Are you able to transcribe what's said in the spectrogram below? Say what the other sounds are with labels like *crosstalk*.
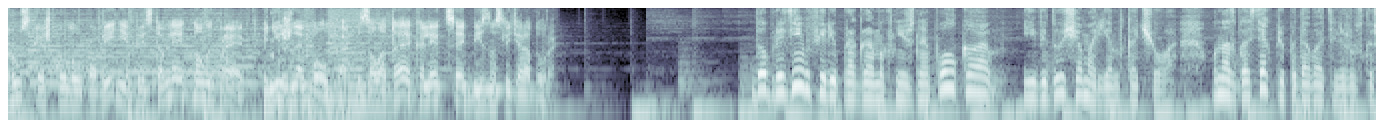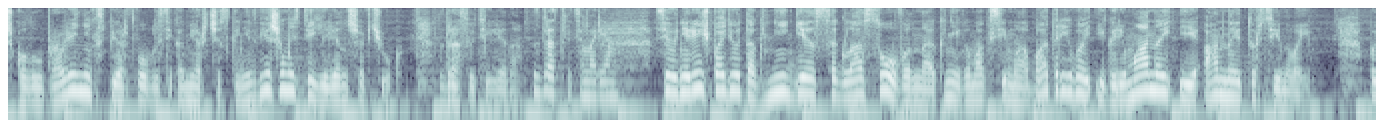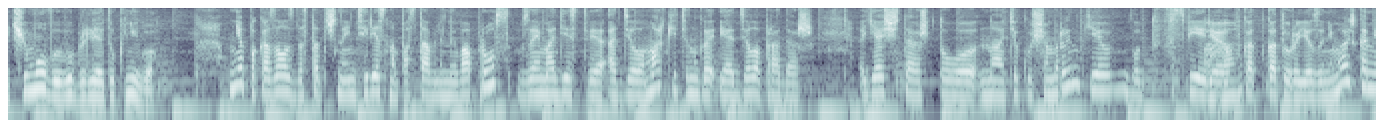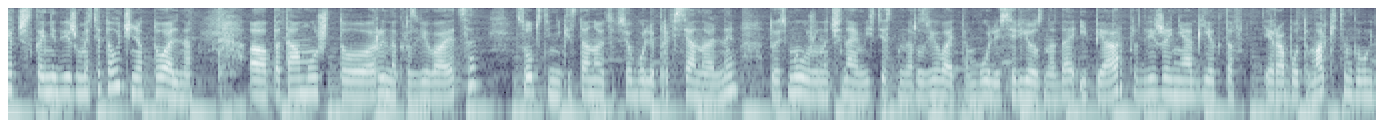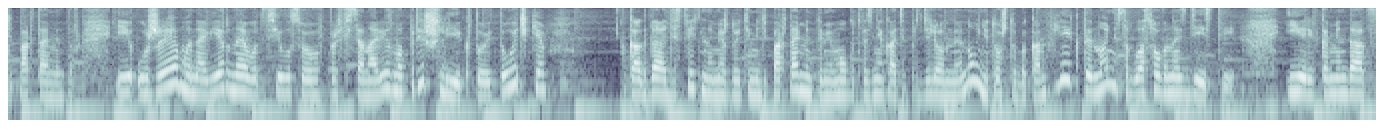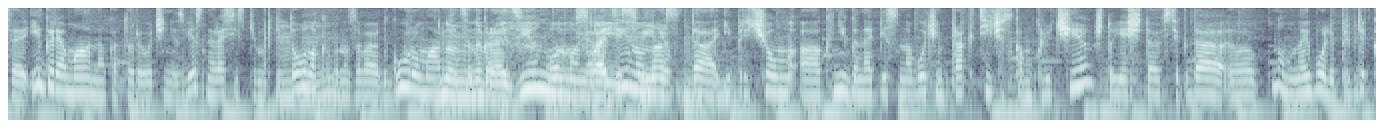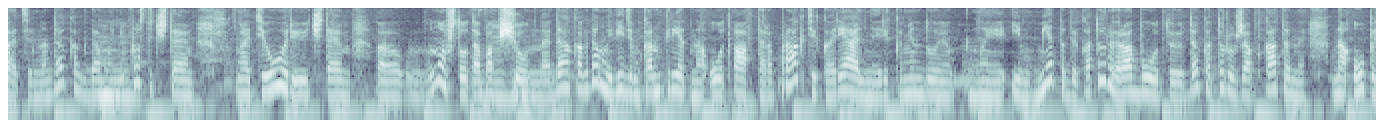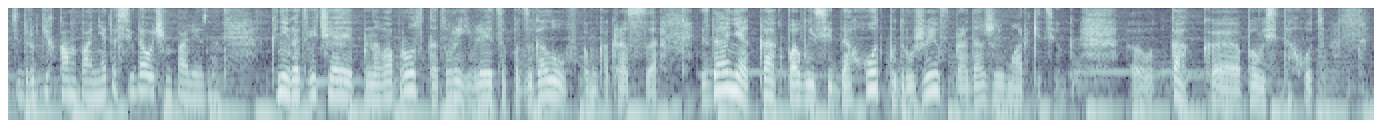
Русская школа управления представляет новый проект «Книжная полка. Золотая коллекция бизнес-литературы». Добрый день, в эфире программа «Книжная полка» и ведущая Марьям Ткачева. У нас в гостях преподаватель Русской школы управления, эксперт в области коммерческой недвижимости Елена Шевчук. Здравствуйте, Елена. Здравствуйте, Марьям. Сегодня речь пойдет о книге «Согласованно». Книга Максима Батарева, Игоря Мана и Анны Турсиновой. Почему вы выбрали эту книгу? Мне показалось достаточно интересно поставленный вопрос взаимодействия отдела маркетинга и отдела продаж. Я считаю, что на текущем рынке, вот в сфере, ага. в которой я занимаюсь, коммерческая недвижимость, это очень актуально, а, потому что рынок развивается, собственники становятся все более профессиональны, то есть мы уже начинаем, естественно, развивать там более серьезно да, и пиар продвижение объектов, и работу маркетинговых департаментов. И уже мы, наверное, вот в силу своего профессионализма пришли к той точке, когда действительно между этими департаментами могут возникать определенные, ну, не то чтобы конфликты, но несогласованность действий. И рекомендация Игоря Мана, который очень известный российский маркетолог, угу. его называют гуру маркетинга. Номер один. Он номер один сфере. у нас, да. И причем а, книга написана в очень практическом ключе, что я считаю всегда, э, ну, наиболее привлекательно, да, когда угу. мы не просто читаем а, теорию читаем, э, ну, что-то обобщенное, угу. да, а когда мы видим конкретно от автора практика реально реальные рекомендуемые им методы, которые работают, да, которые уже обкатаны на опыте других компаний. Это всегда очень полезно. Книга отвечает на вопрос, который является подзаголовком как раз э, издания «Как повысить доход, подружив продажи и маркетинг». Э, как э, повысить доход?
